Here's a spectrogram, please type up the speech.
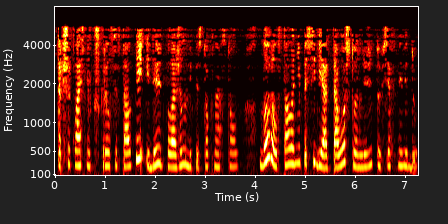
Старшеклассник скрылся в толпе, и Дэвид положил лепесток на стол. Лорел стала не по себе от того, что он лежит у всех на виду,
